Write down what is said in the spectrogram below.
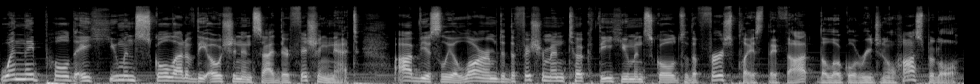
when they pulled a human skull out of the ocean inside their fishing net. Obviously alarmed, the fishermen took the human skull to the first place they thought, the local regional hospital.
